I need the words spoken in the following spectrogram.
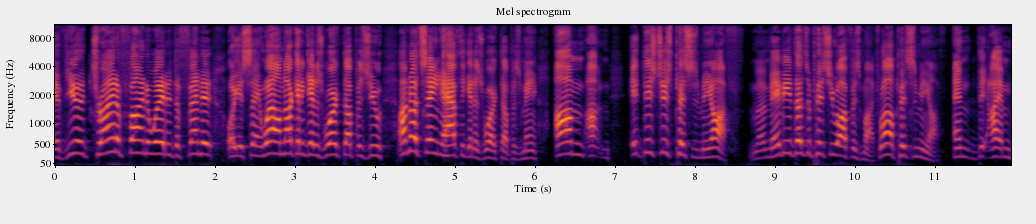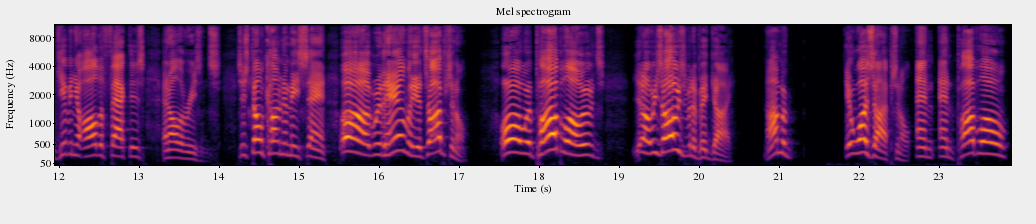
If you're trying to find a way to defend it, or you're saying, "Well, I'm not going to get as worked up as you," I'm not saying you have to get as worked up as me. Um it, this just pisses me off. Maybe it doesn't piss you off as much. Well, it pisses me off, and th- I'm giving you all the factors and all the reasons. Just don't come to me saying, "Oh, with Hanley, it's optional." Oh, with Pablo, it's you know he's always been a big guy. I'm a. It was optional, and and Pablo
